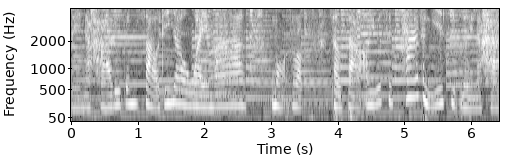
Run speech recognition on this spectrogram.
เลยนะคะ ดูเป็นสาวที่เยาว์วัยมาก เหมาะสำหรับสาวๆอายุ 15-20 เลยนะคะ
